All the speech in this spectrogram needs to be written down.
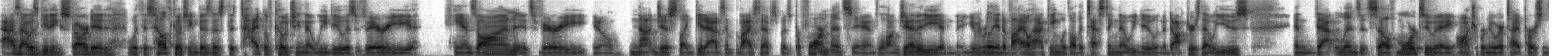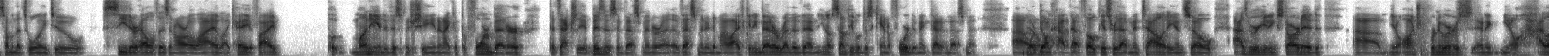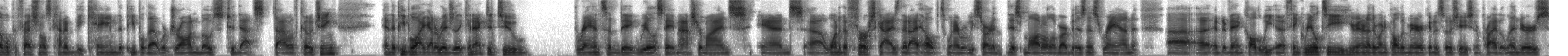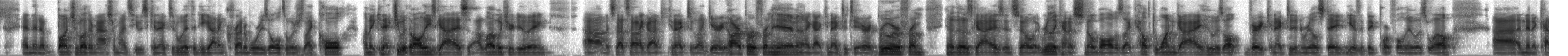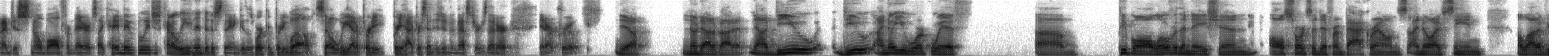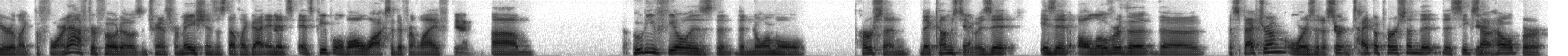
as I was getting started with this health coaching business, the type of coaching that we do is very hands on. It's very, you know, not just like get abs and biceps, but it's performance and longevity and even really into biohacking with all the testing that we do and the doctors that we use. And that lends itself more to a entrepreneur type person, someone that's willing to see their health as an ROI. Like, hey, if I put money into this machine and I could perform better, that's actually a business investment or an investment into my life getting better rather than, you know, some people just can't afford to make that investment uh, no. or don't have that focus or that mentality. And so as we were getting started, um, you know, entrepreneurs and, you know, high level professionals kind of became the people that were drawn most to that style of coaching. And the people I got originally connected to ran some big real estate masterminds. And uh, one of the first guys that I helped whenever we started this model of our business ran uh, an event called We uh, Think Realty. He ran another one called American Association of Private Lenders, and then a bunch of other masterminds he was connected with. And he got incredible results. It was like, Cole, let me connect you with all these guys. I love what you're doing. Um, and so that's how I got connected to like Gary Harper from him, and I got connected to Eric Brewer from you know those guys. And so it really kind of snowballed as like helped one guy who is all very connected in real estate, and he has a big portfolio as well. Uh, and then it kind of just snowballed from there. It's like, hey, maybe we just kind of lean into this thing because it's working pretty well. So we got a pretty pretty high percentage of investors that are in our crew. Yeah, no doubt about it. Now, do you do you? I know you work with um, people all over the nation, all sorts of different backgrounds. I know I've seen a lot of your like before and after photos and transformations and stuff like that. And it's it's people of all walks of different life. Yeah. Um, who do you feel is the the normal person that comes to yeah. you? Is it is it all over the the the spectrum, or is it a certain type of person that that seeks yeah. out help? Or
